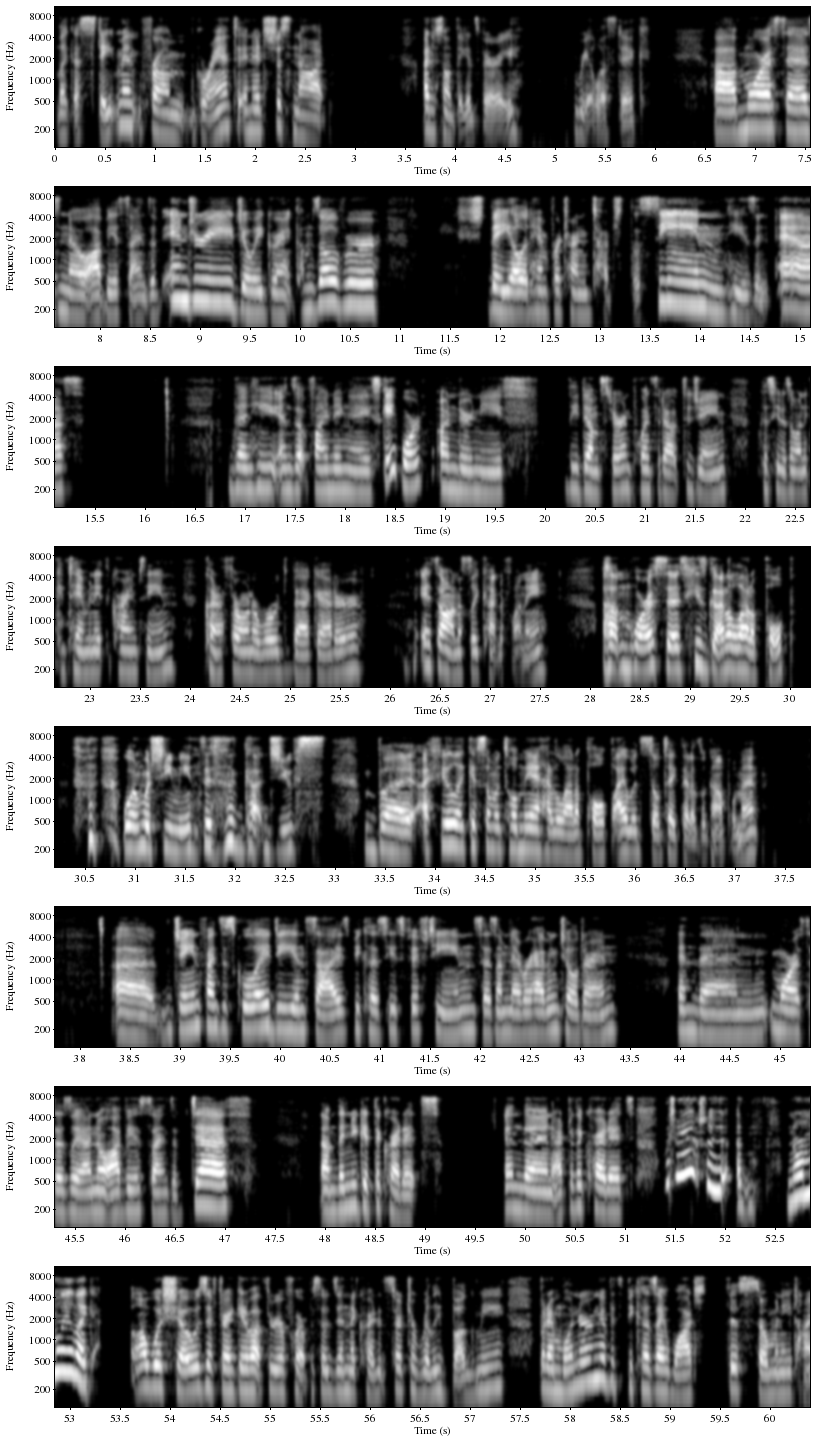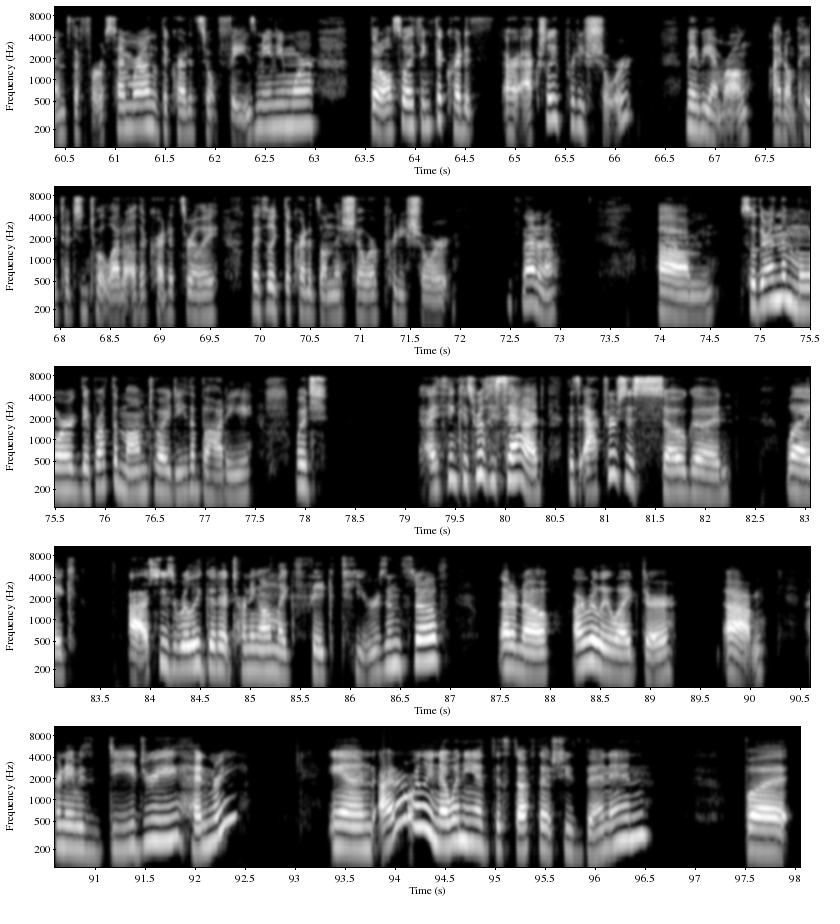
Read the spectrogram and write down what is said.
like a statement from grant and it's just not i just don't think it's very realistic. Uh, Maura says no obvious signs of injury. Joey grant comes over. They yell at him for trying to touch the scene. He's an ass then he ends up finding a skateboard underneath the dumpster and points it out to Jane because he doesn't want to contaminate the crime scene, kind of throwing her words back at her. It's honestly kind of funny. Uh, Maura says he's got a lot of pulp. when what she means is got juice. But I feel like if someone told me I had a lot of pulp, I would still take that as a compliment. Uh, Jane finds a school ID in size because he's 15, says, I'm never having children. And then Maura says, yeah, no obvious signs of death. Um, then you get the credits. And then after the credits, which I actually uh, normally like uh, with shows, after I get about three or four episodes in, the credits start to really bug me. But I'm wondering if it's because I watched this so many times the first time around that the credits don't phase me anymore. But also, I think the credits are actually pretty short. Maybe I'm wrong. I don't pay attention to a lot of other credits really, but I feel like the credits on this show are pretty short. I don't know. Um, so they're in the morgue. They brought the mom to ID the body, which I think is really sad. This actress is so good. Like, uh, she's really good at turning on like fake tears and stuff. I don't know. I really liked her. Um, her name is Deidre Henry, and I don't really know any of the stuff that she's been in but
